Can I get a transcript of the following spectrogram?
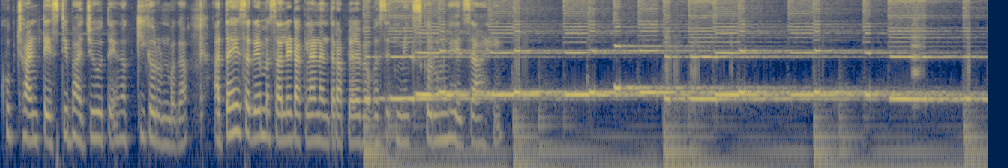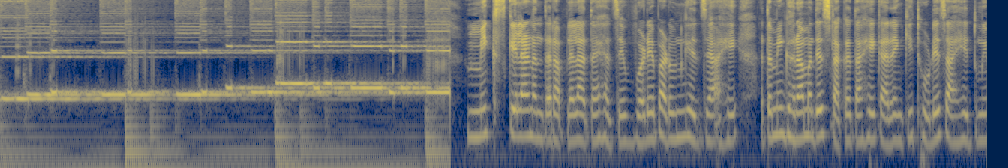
खूप छान टेस्टी भाजी होते. नक्की करून बघा. आता हे सगळे मसाले टाकल्यानंतर आपल्याला व्यवस्थित मिक्स करून घ्यायचं आहे. मिक्स केल्यानंतर आपल्याला आता ह्याचे वडे पाडून घ्यायचे आहे. आता मी घरामध्येच टाकत आहे कारण की थोडेच आहे तुम्ही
